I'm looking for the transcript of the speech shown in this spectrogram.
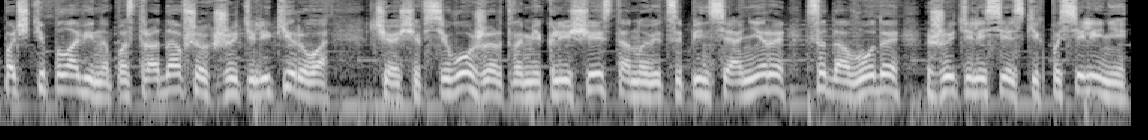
Почти половина пострадавших – жители Кирова. Чаще всего жертвами клещей становятся пенсионеры, садоводы, жители сельских поселений.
